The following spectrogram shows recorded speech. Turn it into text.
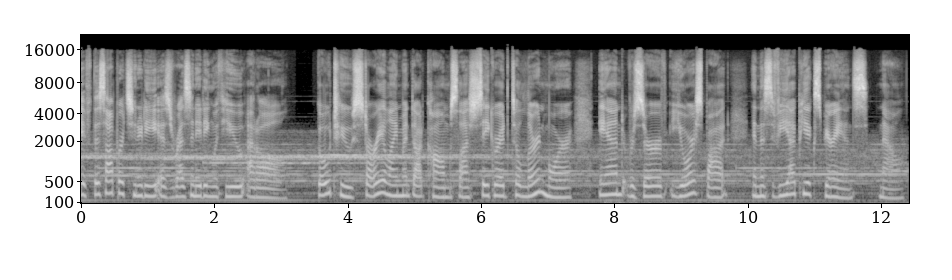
If this opportunity is resonating with you at all, go to starryalignment.com slash sacred to learn more and reserve your spot in this VIP experience now.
